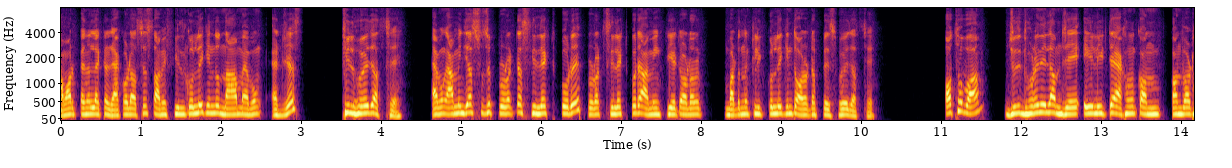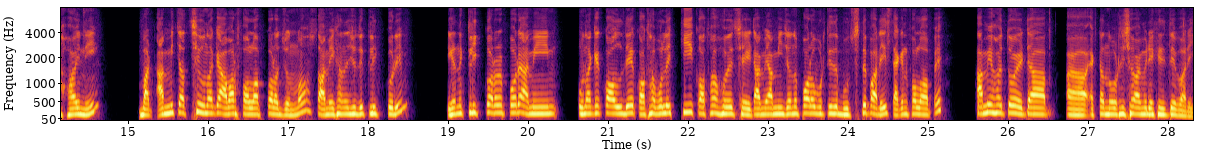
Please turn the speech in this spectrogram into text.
আমার প্যানেলে একটা রেকর্ড আছে সো আমি ফিল করলে কিন্তু নাম এবং অ্যাড্রেস ফিল হয়ে যাচ্ছে। এবং আমি জাস্ট হচ্ছে প্রোডাক্টটা সিলেক্ট করে প্রোডাক্ট সিলেক্ট করে আমি ক্রিয়েট অর্ডার বাটনে ক্লিক করলে কিন্তু অর্ডারটা প্লেস হয়ে যাচ্ছে। অথবা যদি ধরে নিলাম যে এই লিডটা এখনও কনভার্ট হয়নি বাট আমি চাচ্ছি ওনাকে আবার ফলো আপ করার জন্য সো আমি এখানে যদি ক্লিক করি, এখানে ক্লিক করার পরে আমি ওনাকে কল দিয়ে কথা বলে কি কথা হয়েছে এটা আমি আমি যেন পরবর্তীতে বুঝতে পারি সেকেন্ড ফলো আপে আমি হয়তো এটা একটা নোট হিসেবে আমি রেখে দিতে পারি।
